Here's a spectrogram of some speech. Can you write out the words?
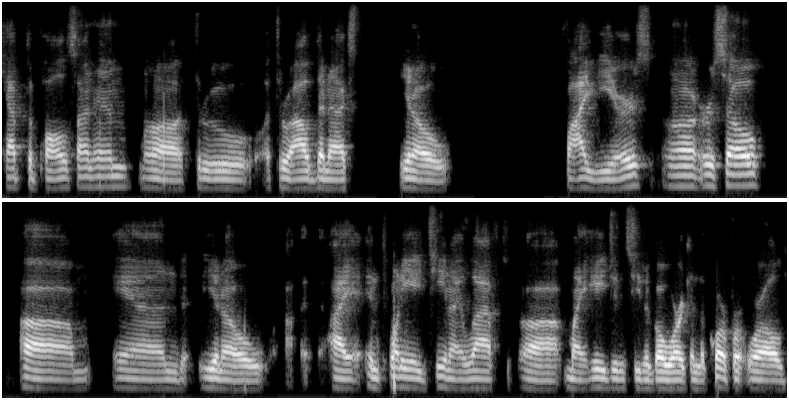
kept the pulse on him uh, through throughout the next you know five years uh, or so. Um, and you know, I in 2018 I left uh, my agency to go work in the corporate world,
